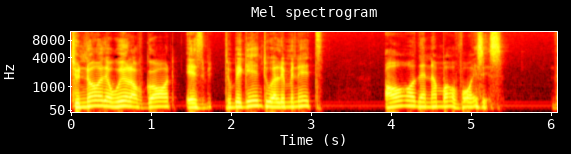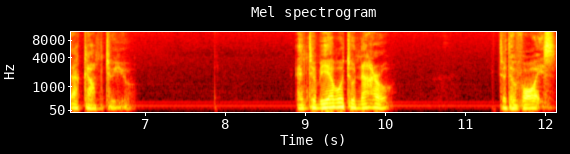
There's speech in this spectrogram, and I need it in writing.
to know the will of God is to begin to eliminate all the number of voices that come to you. And to be able to narrow to the voice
